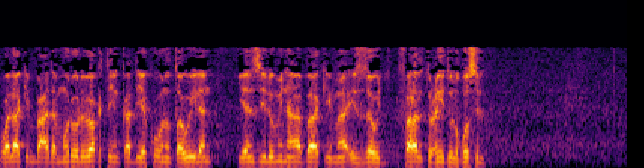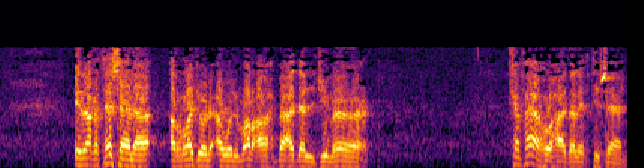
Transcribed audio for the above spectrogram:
ولكن بعد مرور وقت قد يكون طويلا ينزل منها باقي ماء الزوج فهل تعيد الغسل؟ إذا اغتسل الرجل أو المرأة بعد الجماع كفاه هذا الاغتسال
